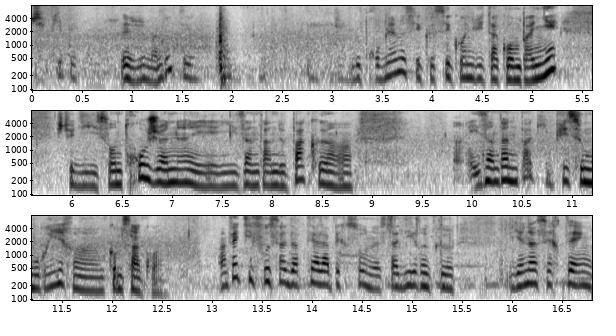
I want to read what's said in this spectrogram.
J'ai flippé. Et je m'en doutais. Le problème, c'est que ces conduites accompagnées, je te dis, ils sont trop jeunes et ils n'entendent pas que. Ils n'entendent pas qu'ils puissent mourir euh, comme ça, quoi. En fait, il faut s'adapter à la personne. C'est-à-dire que il y en a certains,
